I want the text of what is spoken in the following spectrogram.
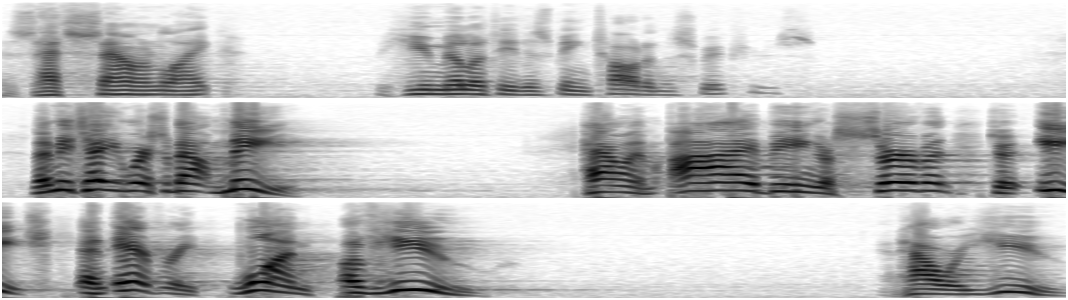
Does that sound like the humility that's being taught in the Scriptures? Let me tell you where it's about me. How am I being a servant to each and every one of you? And how are you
